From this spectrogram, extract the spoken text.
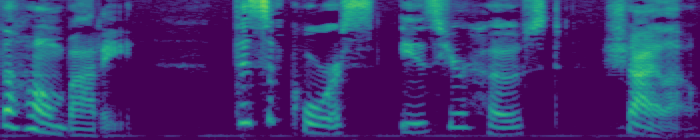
The Homebody. This, of course, is your host, Shiloh.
